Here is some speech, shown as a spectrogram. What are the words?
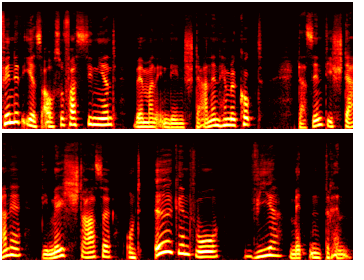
Findet ihr es auch so faszinierend, wenn man in den Sternenhimmel guckt? Da sind die Sterne, die Milchstraße und irgendwo wir mittendrin.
